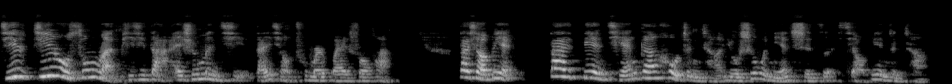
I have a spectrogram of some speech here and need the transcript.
肌肌肉松软，脾气大，爱生闷气，胆小，出门不爱说话，大小便大便前干后正常，有时候粘池子，小便正常。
